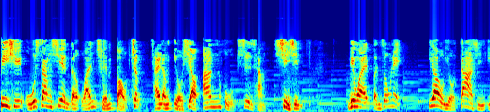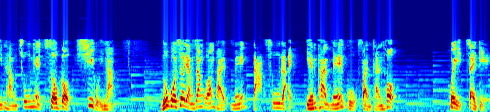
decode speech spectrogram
必须无上限的完全保证，才能有效安抚市场信心。另外，本周内。要有大型银行出面收购细股银行，如果这两张王牌没打出来，研判美股反弹后会再跌。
